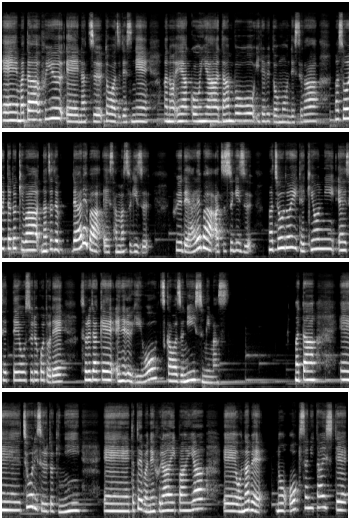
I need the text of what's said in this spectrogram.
えまた冬、え夏問わずですね、あのエアコンや暖房を入れると思うんですが、まあ、そういった時は夏であれば、え寒すぎず、冬であれば暑すぎず、まあ、ちょうどいい適温に、え設定をすることで、それだけエネルギーを使わずに済みます。また、えー、調理するときに、えー、例えばね、フライパンや、えー、お鍋の大きさに対して、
